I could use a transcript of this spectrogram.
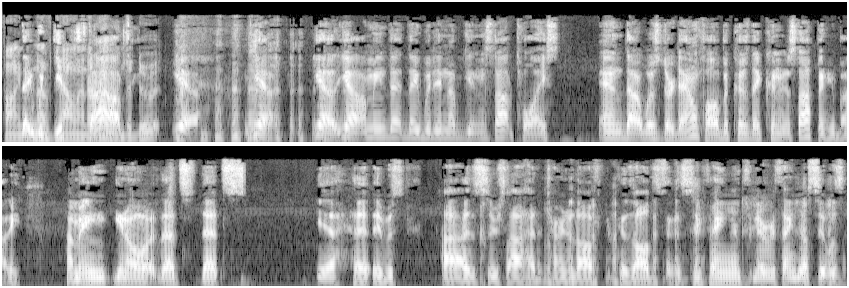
Find they would get stopped to do it. Yeah, yeah, yeah, yeah. I mean, that they would end up getting stopped twice, and that was their downfall because they couldn't stop anybody. I mean, you know, that's that's yeah, it was. I seriously, I had to turn it off because all the Tennessee fans and everything else, it was,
